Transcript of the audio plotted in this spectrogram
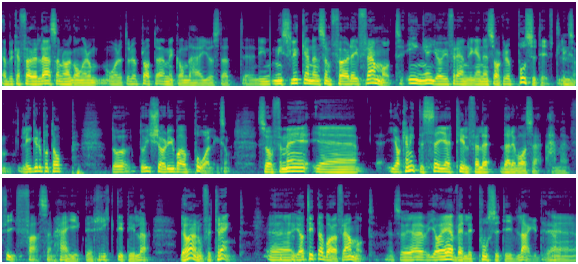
jag brukar föreläsa några gånger om året och då pratar jag mycket om det här just att det är misslyckanden som för dig framåt. Ingen gör ju förändringar när saker är positivt. Liksom. Mm. Ligger du på topp, då, då kör du ju bara på. Liksom. Så för mig, eh, jag kan inte säga ett tillfälle där det var så här, ah, men fy fasen, här gick det riktigt illa. Det har jag nog förträngt. Eh, jag tittar bara framåt. Så jag, jag är väldigt positiv lagd. Ja. Eh,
